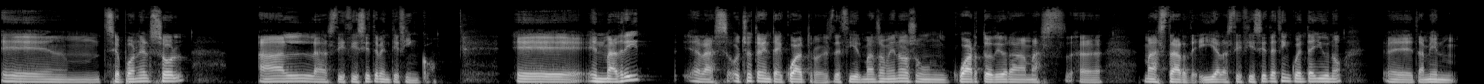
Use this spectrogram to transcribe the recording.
eh, se pone el sol a las 17.25. Eh, en Madrid a las 8.34, es decir, más o menos un cuarto de hora más, más tarde. Y a las 17.51, también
